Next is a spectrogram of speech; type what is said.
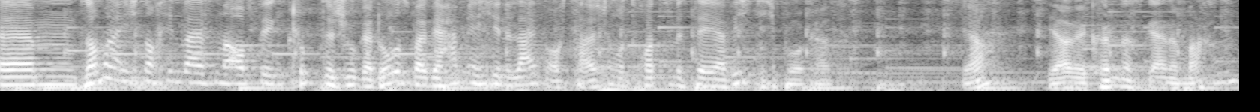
Ähm, soll man eigentlich noch hinweisen auf den Club de Jugadores, weil wir haben ja hier eine Live-Aufzeichnung und trotzdem ist der ja wichtig, Burkhardt. Ja? Ja, wir können das gerne machen.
